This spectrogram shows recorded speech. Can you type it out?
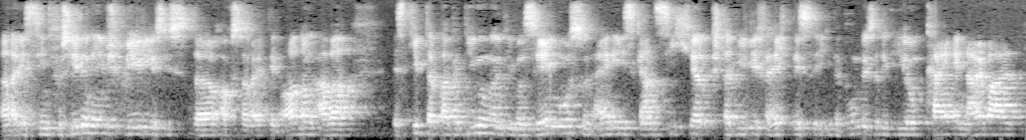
Äh, es sind verschiedene im Spiel, es ist auch soweit in Ordnung, aber es gibt ein paar Bedingungen, die man sehen muss und eine ist ganz sicher stabile Verhältnisse in der Bundesregierung, keine Neuwahl,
